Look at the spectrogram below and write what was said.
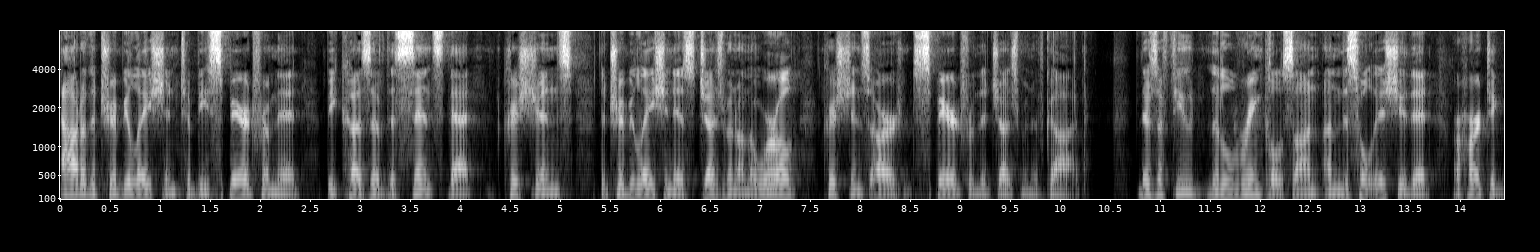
out of the tribulation to be spared from it because of the sense that Christians, the tribulation is judgment on the world. Christians are spared from the judgment of God. There's a few little wrinkles on on this whole issue that are hard to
